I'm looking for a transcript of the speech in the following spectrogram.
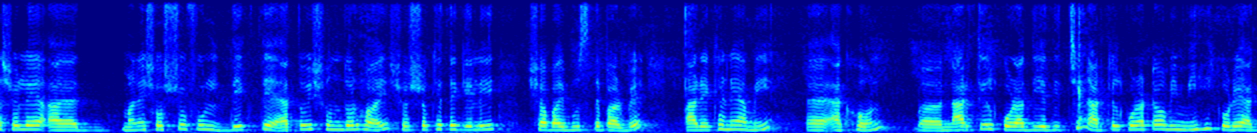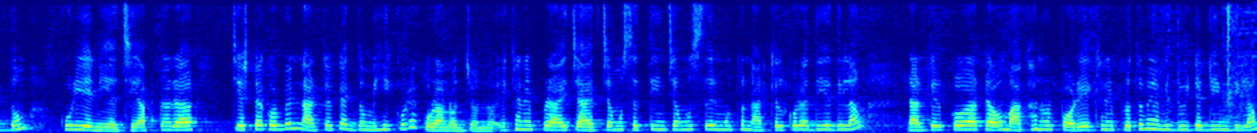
আসলে মানে শস্য ফুল দেখতে এতই সুন্দর হয়, শস্য খেতে গেলেই সবাই বুঝতে পারবে। আর এখানে আমি এখন নারকেল কোড়া দিয়ে দিচ্ছি। নারকেল কোড়াটাও আমি মিহি করে একদম কুড়িয়ে নিয়েছি। আপনারা চেষ্টা করবেন নারকেলটা একদম মিহি করে কোড়ানোর জন্য। এখানে প্রায় চায়ের চামচের, তিন চামচের মতো নারকেল কোড়া দিয়ে দিলাম। নারকেল কোড়াটাও মাখানোর পরে এখানে প্রথমে আমি দুইটা ডিম দিলাম।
